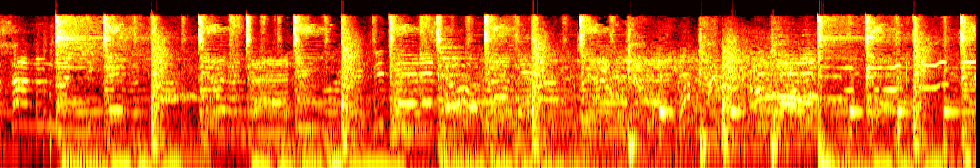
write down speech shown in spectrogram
bossa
